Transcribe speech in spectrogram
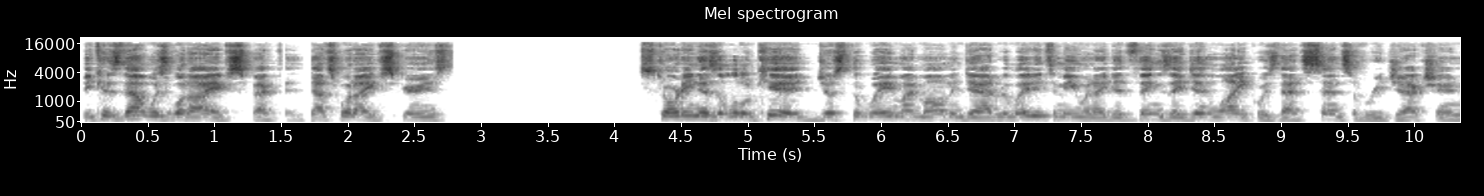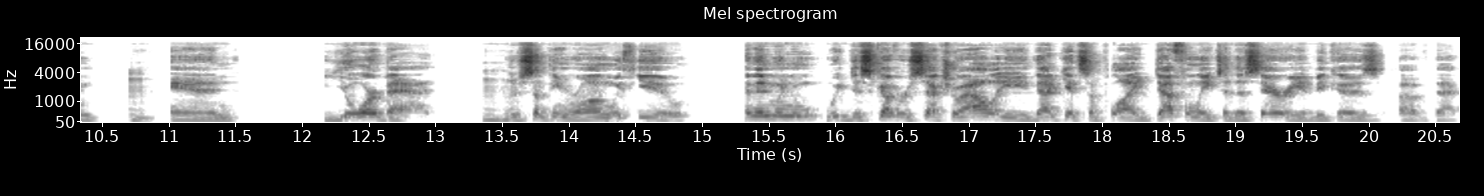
because that was what I expected. That's what I experienced starting as a little kid. Just the way my mom and dad related to me when I did things they didn't like was that sense of rejection mm. and you're bad. Mm-hmm. There's something wrong with you. And then when we discover sexuality, that gets applied definitely to this area because of that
